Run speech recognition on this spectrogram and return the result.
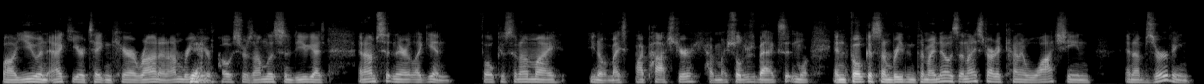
while you and Eki are taking care of Ron and I'm reading yeah. your posters, I'm listening to you guys, and I'm sitting there like again focusing on my you know my my posture, have my shoulders back, sitting more, and focus on breathing through my nose. And I started kind of watching and observing.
